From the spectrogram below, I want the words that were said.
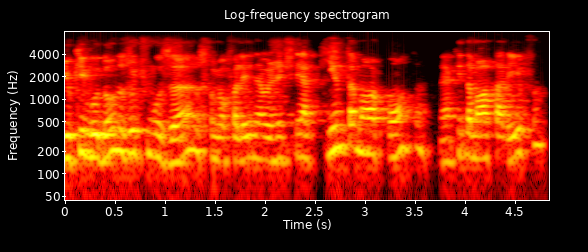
E o que mudou nos últimos anos, como eu falei, né, hoje a gente tem a quinta maior conta, né, a quinta maior tarifa.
